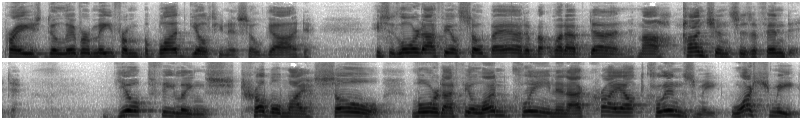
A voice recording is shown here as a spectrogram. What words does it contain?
prays, Deliver me from blood guiltiness, O God. He says, Lord, I feel so bad about what I've done. My conscience is offended. Guilt feelings trouble my soul. Lord, I feel unclean and I cry out, Cleanse me, wash me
